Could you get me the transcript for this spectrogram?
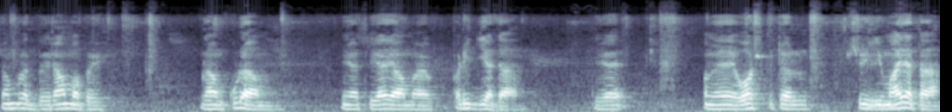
સમૃદ્ધભાઈ, રામાભાઈ, ગામ કુડામ. ત્યાંથી આવ્યા અમે, પડી ગયા હતા. તે અમે હોસ્પિટલ શ્રીજીમાં આવ્યા હતા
